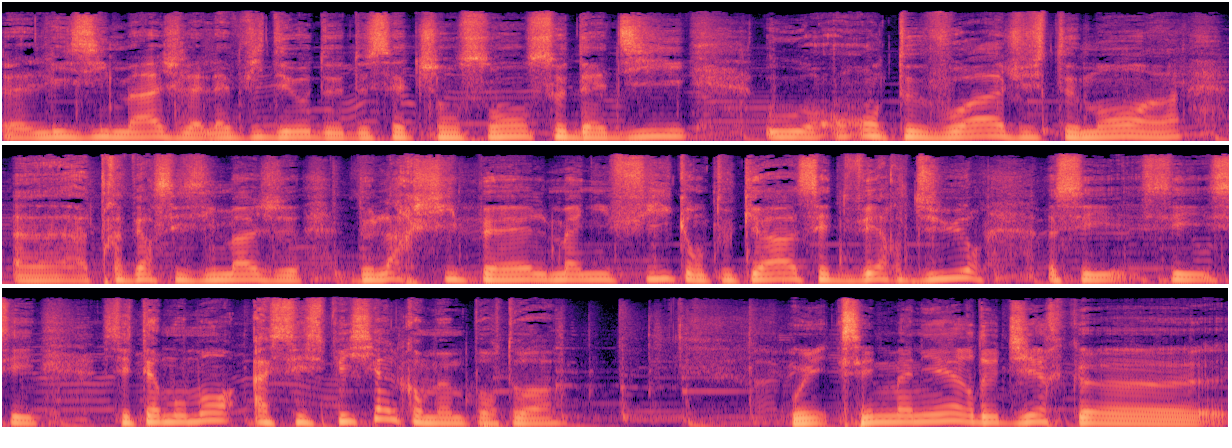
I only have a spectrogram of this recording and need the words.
euh, les images, la, vidéo de, cette chanson, Sodadi, où on, te voit justement hein, euh, à travers ces images de l'archipel magnifique, en tout cas cette verdure, c'est un moment assez spécial quand même pour toi. Oui, c'est une manière de dire que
